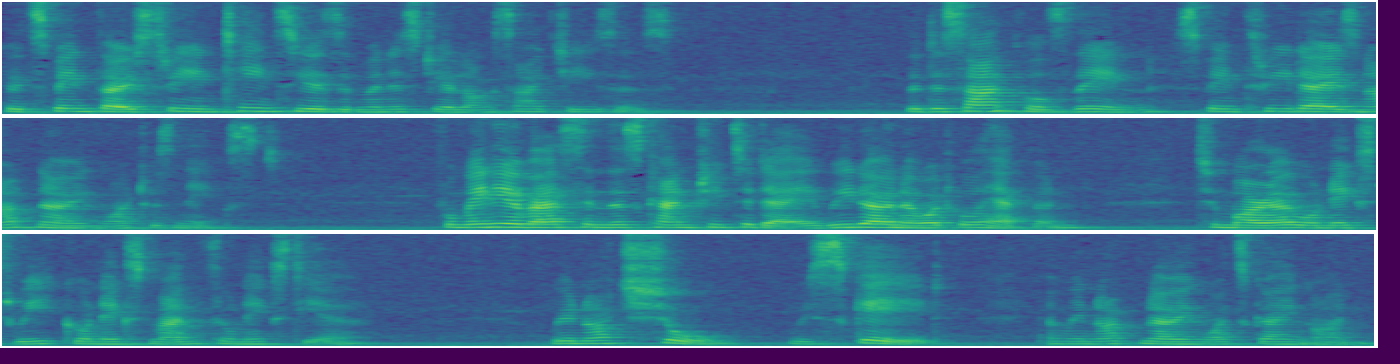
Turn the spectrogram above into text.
who had spent those three intense years of ministry alongside Jesus. The disciples then spent three days not knowing what was next. For many of us in this country today, we don't know what will happen tomorrow or next week or next month or next year. We're not sure, we're scared, and we're not knowing what's going on.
